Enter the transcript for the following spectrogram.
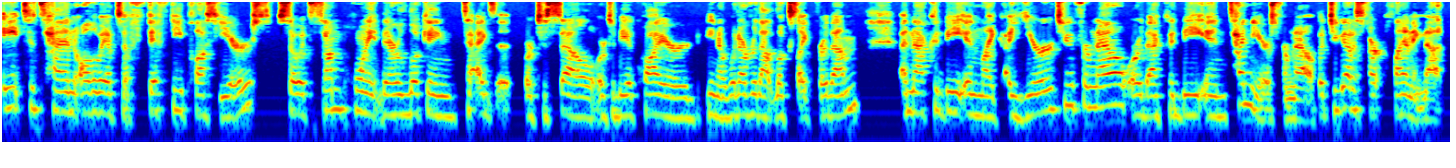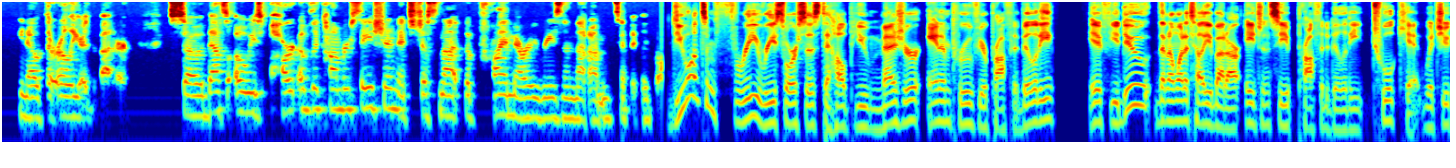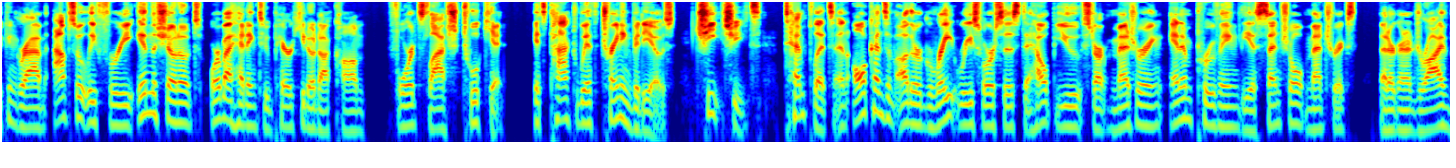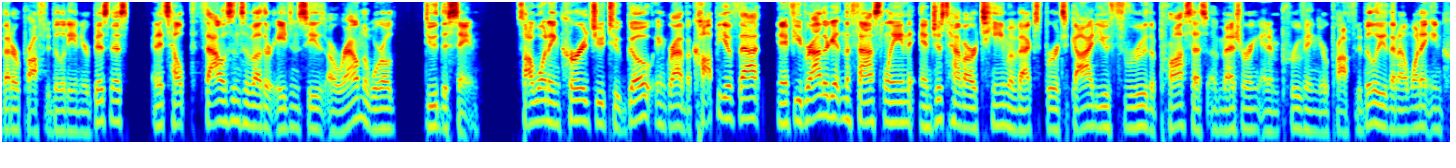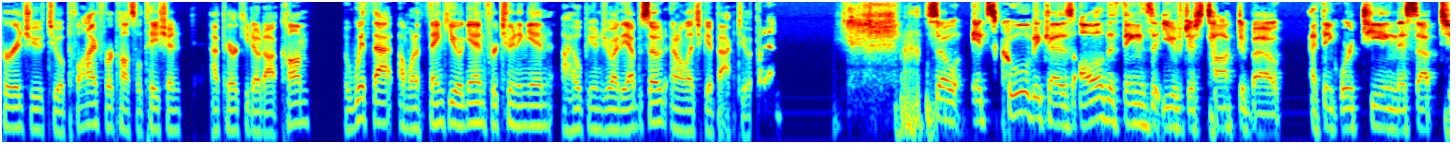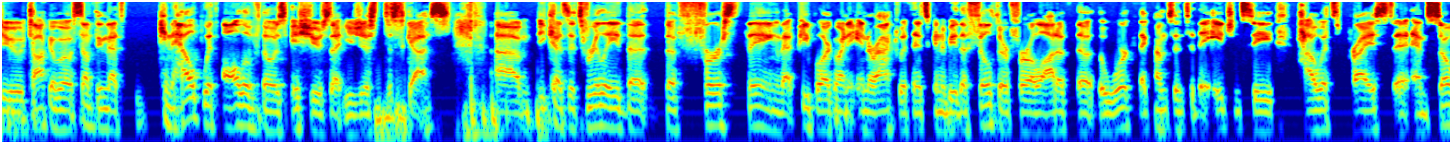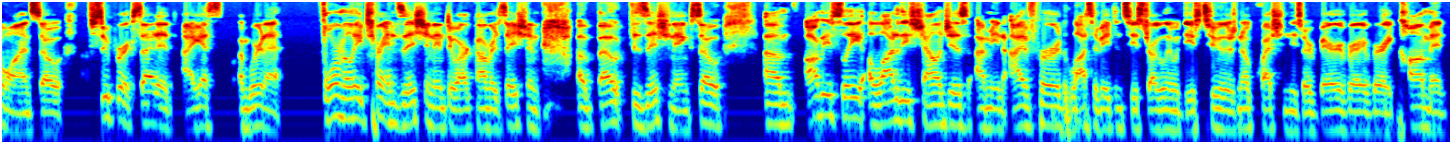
eight to 10, all the way up to 50 plus years. So at some point, they're looking to exit or to sell or to be acquired, you know, whatever that looks like for them. And that could be in like a year or two from now, or that could be in 10 years from now. But you got to start planning that, you know, the earlier the better. So that's always part of the conversation. It's just not the primary reason that I'm typically. Do you want some free resources to help you measure and improve your profitability? If you do, then I want to tell you about our agency profitability toolkit, which you can grab absolutely free in the show notes or by heading to parakeeto.com forward slash toolkit. It's packed with training videos, cheat sheets, templates, and all kinds of other great resources to help you start measuring and improving the essential metrics that are going to drive better profitability in your business. And it's helped thousands of other agencies around the world do the same. So I want to encourage you to go and grab a copy of that. And if you'd rather get in the fast lane and just have our team of experts guide you through the process of measuring and improving your profitability, then I want to encourage you to apply for a consultation at parakeeto.com. With that, I want to thank you again for tuning in. I hope you enjoy the episode and I'll let you get back to it. So it's cool because all of the things that you've just talked about I think we're teeing this up to talk about something that can help with all of those issues that you just discussed, um, because it's really the the first thing that people are going to interact with. It's going to be the filter for a lot of the the work that comes into the agency, how it's priced, and so on. So, super excited. I guess we're gonna formally transition into our conversation about positioning. So, um, obviously, a lot of these challenges, I mean, I've heard lots of agencies struggling with these too. There's no question these are very, very, very common.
